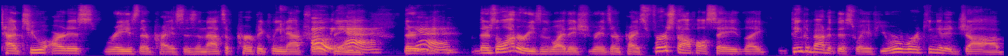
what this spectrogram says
tattoo artists raise their prices, and that's a perfectly natural oh, thing. Yeah. There, yeah. There's a lot of reasons why they should raise their price. First off, I'll say, like, think about it this way: if you were working at a job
